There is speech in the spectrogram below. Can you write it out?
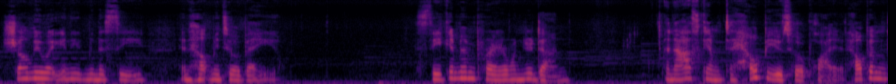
Show me what you need me to see and help me to obey you. Seek Him in prayer when you're done and ask him to help you to apply it. Help him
